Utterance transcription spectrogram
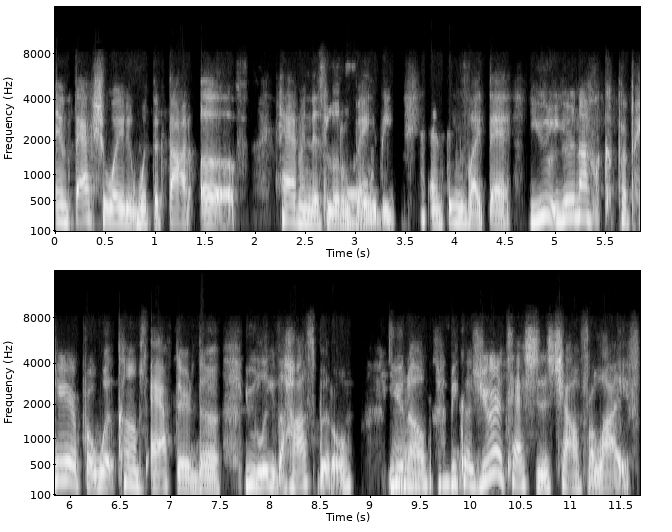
infatuated with the thought of having this little yeah. baby and things like that you you're not prepared for what comes after the you leave the hospital you know because you're attached to this child for life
